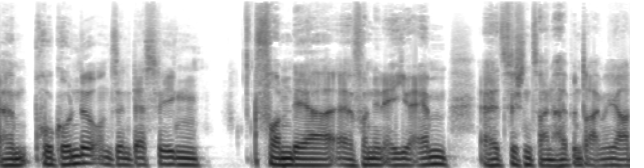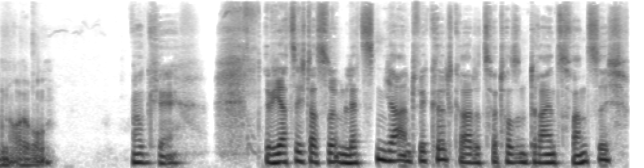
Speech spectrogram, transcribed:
ähm, pro Kunde und sind deswegen von der äh, von den AUM äh, zwischen zweieinhalb und drei Milliarden Euro. Okay. Wie hat sich das so im letzten Jahr entwickelt, gerade 2023?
